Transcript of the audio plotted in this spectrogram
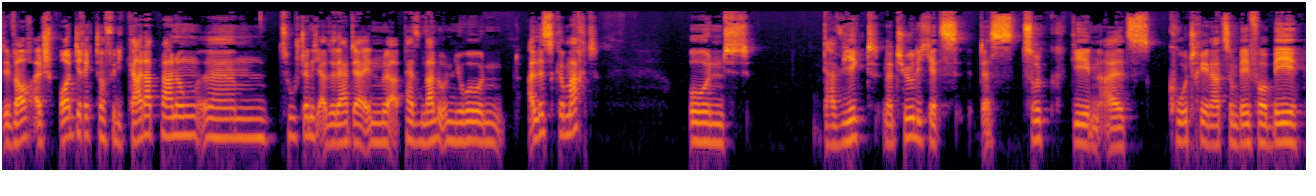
Der war auch als Sportdirektor für die Kaderplanung ähm, zuständig. Also der hat ja in der Personalunion alles gemacht. Und da wirkt natürlich jetzt das Zurückgehen als Co-Trainer zum BVB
